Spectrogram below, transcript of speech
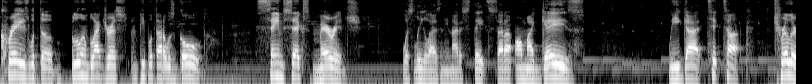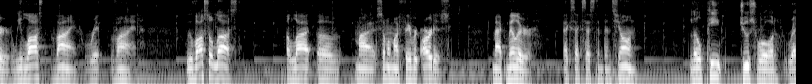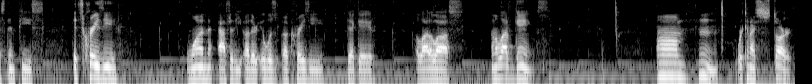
craze with the blue and black dress, and people thought it was gold. Same sex marriage was legalized in the United States. Shout out all my gays. We got TikTok, Triller. We lost Vine, Rip Vine. We've also lost a lot of my some of my favorite artists. Mac Miller, XXX Tentacion, Lil Peep, Juice WRLD, rest in peace. It's crazy one after the other. It was a crazy decade, a lot of loss, and a lot of gangs. Um, hmm, where can I start?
